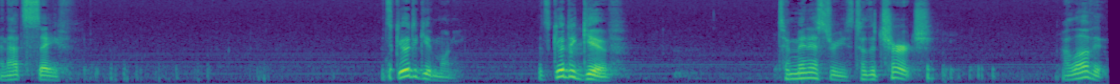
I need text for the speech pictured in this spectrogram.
And that's safe. It's good to give money. It's good to give to ministries, to the church. I love it.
